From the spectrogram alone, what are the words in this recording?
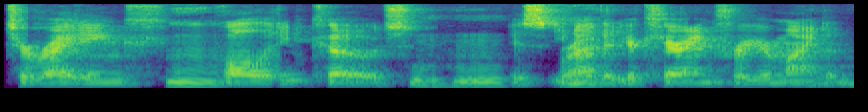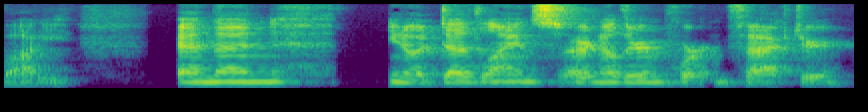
to writing mm. quality code mm-hmm. is you right. know that you're caring for your mind and body and then you know deadlines are another important factor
